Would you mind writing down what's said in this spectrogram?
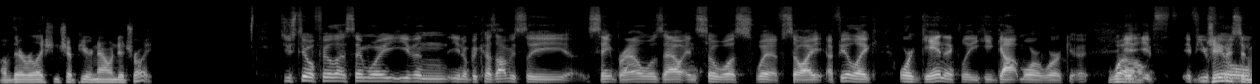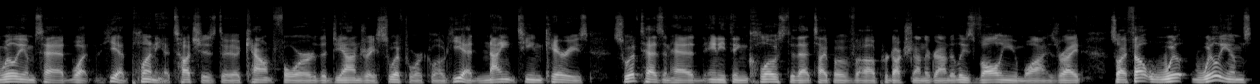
of their relationship here now in Detroit. Do you still feel that same way? Even you know because obviously St. Brown was out and so was Swift. So I, I feel like organically he got more work. Uh, well, if if you Jameson feel, Williams had what he had plenty of touches to account for the D'Andre Swift workload. He had 19 carries. Swift hasn't had anything close to that type of uh, production on the ground, at least volume wise, right? So I felt Will- Williams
